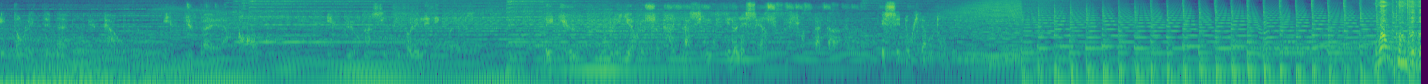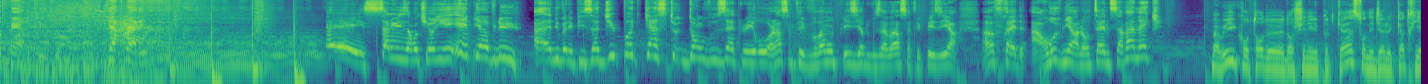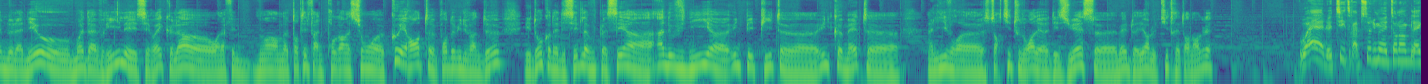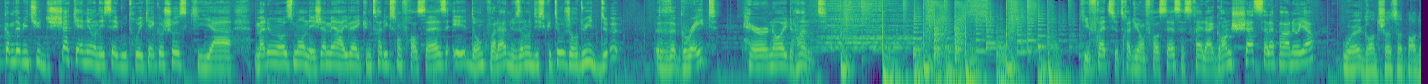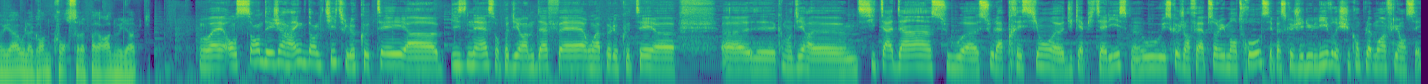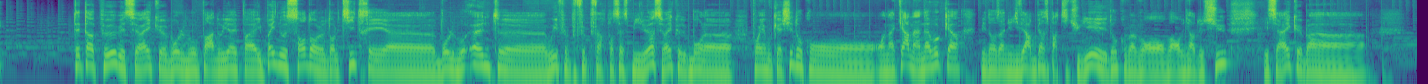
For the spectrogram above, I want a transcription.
Et dans les ténèbres du chaos, ils tupèrent grandement. Ils purent ainsi voler l'énigme de la vie. Les dieux oublièrent le secret de l'acier et le laissèrent sur le champ de bataille. Et c'est nous qui l'avons trouvé. Welcome to the Fantasy Zone. Get ready. Salut les aventuriers et bienvenue à un nouvel épisode du podcast dont vous êtes le héros. Alors ça me fait vraiment plaisir de vous avoir, ça fait plaisir à Fred à revenir à l'antenne. Ça va mec? Bah oui, content d'enchaîner les podcasts. On est déjà le quatrième de l'année au mois d'avril et c'est vrai que là, on a, fait, on a tenté de faire une programmation euh, cohérente pour 2022 et donc on a décidé de vous placer un, un ovni, euh, une pépite, euh, une comète, un livre sorti tout droit des US. Même d'ailleurs, le titre est en anglais. Ouais, le titre absolument est en anglais. Comme d'habitude, chaque année, on essaye de vous trouver quelque chose qui a malheureusement n'est jamais arrivé avec une traduction française. Et donc voilà, nous allons discuter aujourd'hui de The Great Paranoid Hunt. Qui, Fred, se traduit en français, ça serait la grande chasse à la paranoïa? Ouais, grande chasse à la paranoïa ou la grande course à la paranoïa. Ouais, on sent déjà rien que dans le titre le côté euh, business, on peut dire homme d'affaires, ou un peu le côté, euh, euh, comment dire, citadin sous, sous la pression du capitalisme, ou est-ce que j'en fais absolument trop? C'est parce que j'ai lu le livre et je suis complètement influencé. Peut-être un peu, mais c'est vrai que bon, le mot paranoïa est pas, pas innocent dans le, dans le titre et euh, bon, le mot hunt, euh, oui, il faut, faire penser à ce milieu-là. C'est vrai que bon, là, pour rien vous cacher, donc on, on, incarne un avocat, mais dans un univers bien particulier, et donc on va, on va revenir dessus. Et c'est vrai que bah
